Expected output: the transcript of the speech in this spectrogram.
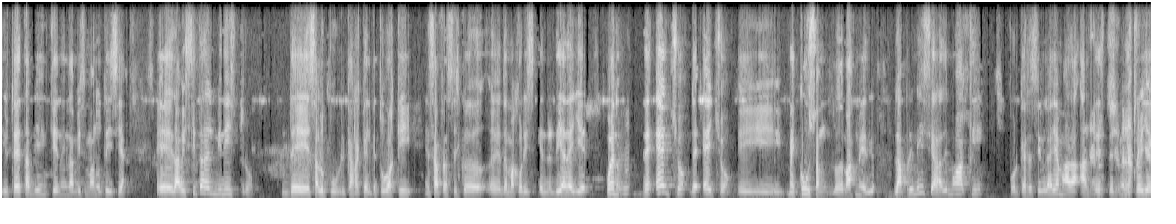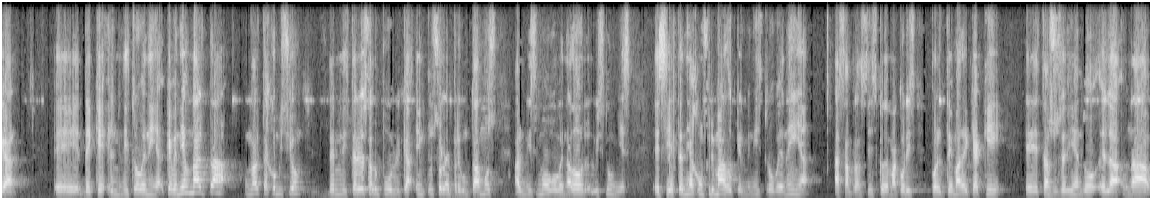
y ustedes también tienen la misma noticia, eh, la visita del ministro de Salud Pública, Raquel, que estuvo aquí en San Francisco eh, de Macorís en el día de ayer. Bueno, de hecho, de hecho, y me excusan los demás medios, la primicia la dimos aquí porque recibí la llamada antes del ministro llegar, eh, de que el ministro venía, que venía una alta, una alta comisión del Ministerio de Salud Pública, incluso le preguntamos al mismo gobernador, Luis Núñez, eh, si él tenía confirmado que el ministro venía a San Francisco de Macorís por el tema de que aquí eh, está sucediendo eh, una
